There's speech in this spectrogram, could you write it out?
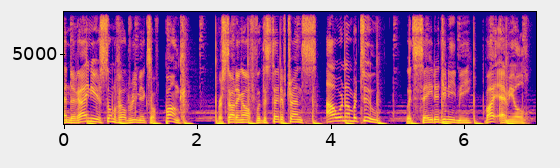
and the Reinier Zonneveld remix of Punk. We're starting off with the State of Trance, hour number two, with Say That You Need Me by Emil.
